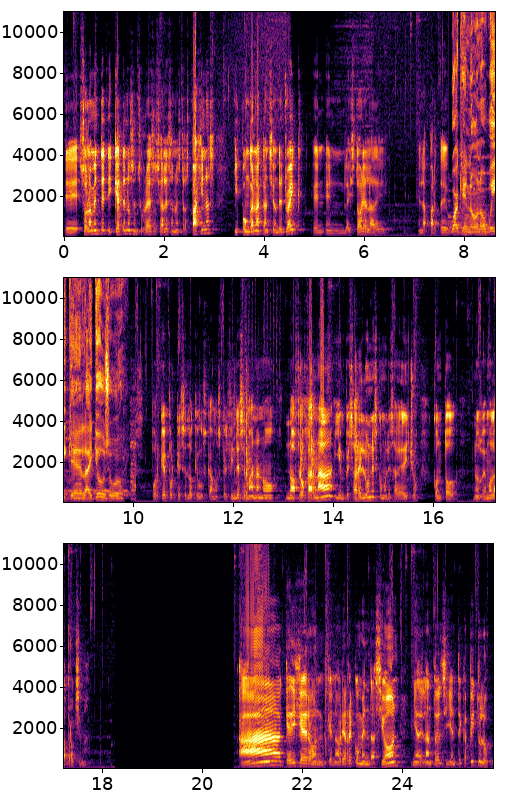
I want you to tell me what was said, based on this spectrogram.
eh, solamente etiquétenos en sus redes sociales a nuestras páginas y pongan la canción de Drake en, la historia, la de en la parte de Working on a weekend like usual. ¿Por qué? Porque eso es lo que buscamos, que el fin de semana no, no aflojar nada y empezar el lunes, como les había dicho, con todo. Nos vemos la próxima. Ah, ¿qué dijeron? Que no habría recomendación ni adelanto del siguiente capítulo.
